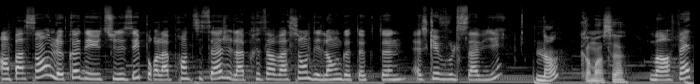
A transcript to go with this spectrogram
En passant, le code est utilisé pour l'apprentissage et la préservation des langues autochtones. Est-ce que vous le saviez? Non. Comment ça? En fait,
